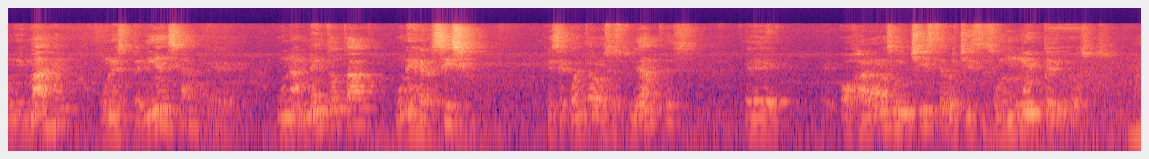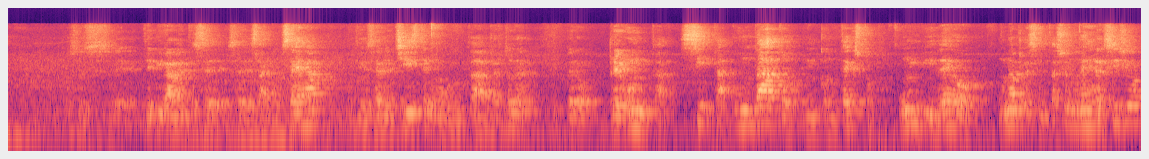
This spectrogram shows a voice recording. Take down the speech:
una imagen, una experiencia, eh, una anécdota, un ejercicio que se cuenta a los estudiantes. Eh, ojalá no sea un chiste, los chistes son muy peligrosos. Eh, típicamente se, se, desaconseja utilizar el chiste como conducta de apertura, pero pregunta, cita, un dato en contexto, un video, una presentación, un ejercicio,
